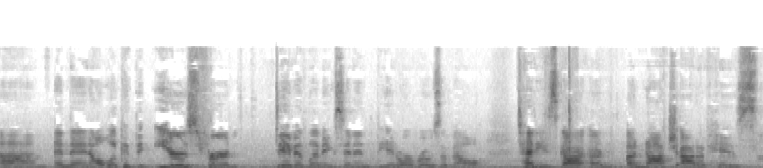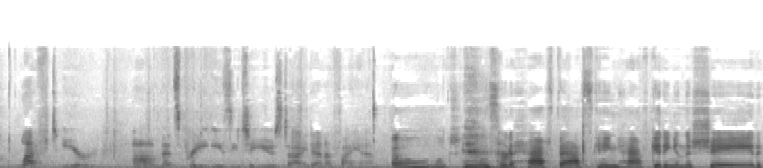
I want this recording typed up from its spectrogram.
Um, and then I'll look at the ears for David Livingston and Theodore Roosevelt. Teddy's got a, a notch out of his left ear. Um, that's pretty easy to use to identify him. Oh, look, she was sort of half basking, half getting in the shade.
